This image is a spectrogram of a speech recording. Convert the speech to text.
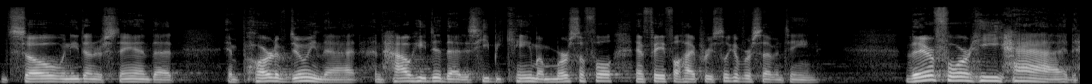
And so, we need to understand that. And part of doing that and how he did that is he became a merciful and faithful high priest. Look at verse 17. Therefore, he had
